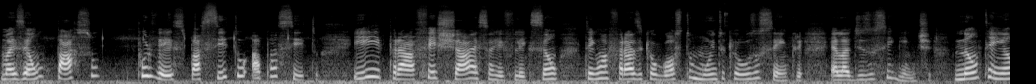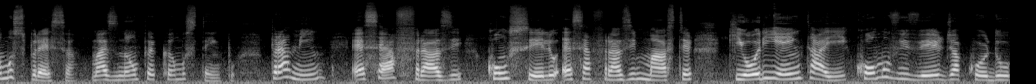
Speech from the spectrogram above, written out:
mas é um passo por vez, passito a passito. E para fechar essa reflexão, tem uma frase que eu gosto muito que eu uso sempre. Ela diz o seguinte: "Não tenhamos pressa, mas não percamos tempo". Para mim, essa é a frase conselho, essa é a frase master que orienta aí como viver de acordo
